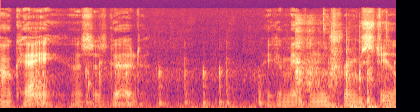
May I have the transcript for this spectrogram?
Okay, this is good. We can make mushroom stew.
